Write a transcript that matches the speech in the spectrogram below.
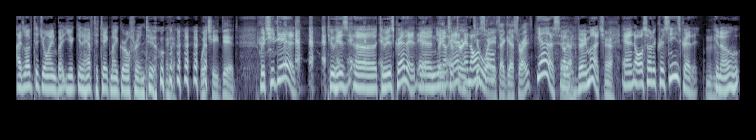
I'd love to join, but you're going to have to take my girlfriend too, Which he did. which he did to his, uh, to his credit. And, you know, took and, her in and two also, ways, I guess, right? Yes, uh, very much. Yeah. Mm-hmm. And also to Christine's credit, you know, who-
